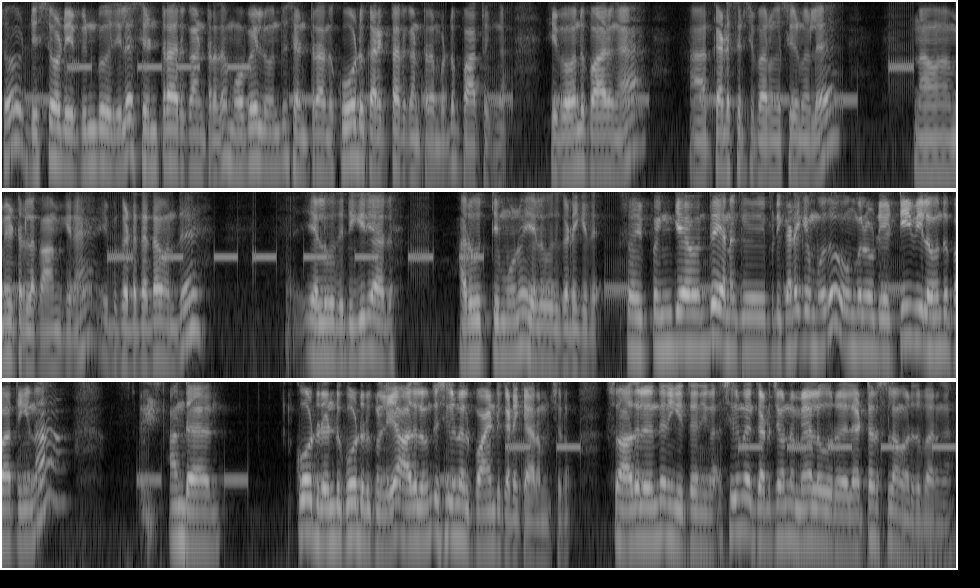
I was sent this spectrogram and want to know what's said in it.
ஸோ டிஷ்ஷோடைய பின்பகுதியில் சென்டராக இருக்கான்றதை மொபைல் வந்து சென்டராக அந்த கோடு கரெக்டாக இருக்கான்றதை மட்டும் பார்த்துக்குங்க. இப்போ வந்து பாருங்கள் கிடச்சிருச்சு பாருங்கள் சிக்னலு நான் மீட்டரில் காமிக்கிறேன். இப்போ கிட்டத்தட்ட வந்து எழுபது டிகிரி அறு அறுபத்தி மூணு எழுபது கிடைக்குது. ஸோ இப்போ இங்கே வந்து எனக்கு இப்படி கிடைக்கும் போது உங்களுடைய டிவியில் வந்து பார்த்தீங்கன்னா அந்த கோடு ரெண்டு கோடு இருக்கும் இல்லையா? அதில் வந்து சிக்னல் பாயிண்ட் கிடைக்க ஆரம்பிச்சிடும் ஸோ அதுலேருந்து நீங்கள் தெரிஞ்சுக்கலாம். சிக்னல் கிடைச்சோடனே மேலே ஒரு லெட்டர்ஸ்லாம் வருது பாருங்கள்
